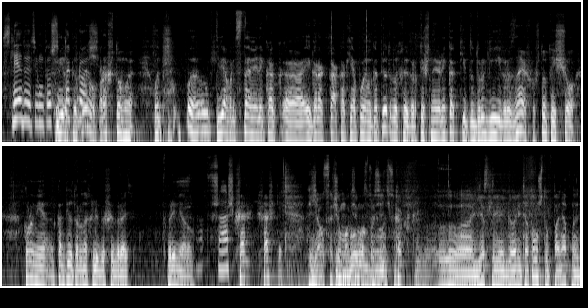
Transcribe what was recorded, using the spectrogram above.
следуют ему, потому что Кирилл, так ты понял, проще. про что мы? Вот э, тебя представили как э, игрока, как я понял, компьютерных игр. Ты же наверняка какие-то другие игры знаешь, что ты еще, кроме компьютерных, любишь играть? К примеру. В шашки. Ша- шашки? Я вот хочу Максима спросить, как, э, если говорить о том, что, понятно,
